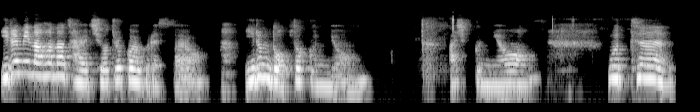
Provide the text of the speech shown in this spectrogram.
이름이나 하나 잘 지어줄 걸 그랬어요. 이름도 없었군요. 아쉽군요. 무튼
